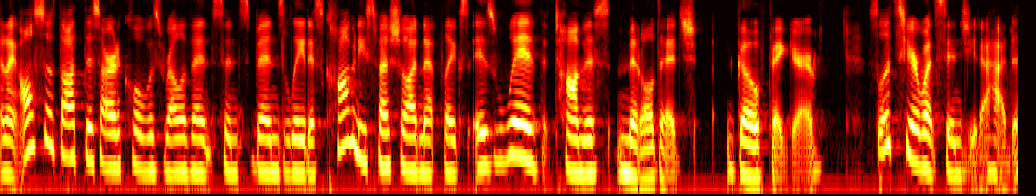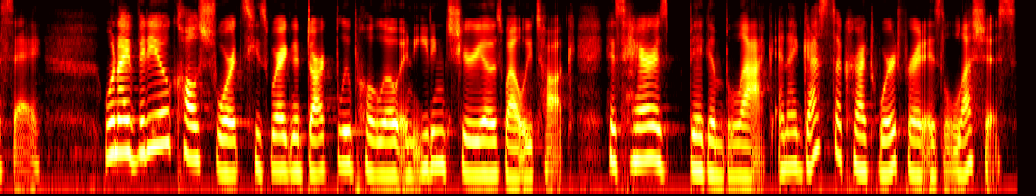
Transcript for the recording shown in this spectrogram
And I also thought this article was relevant since Ben's latest comedy special on Netflix is with Thomas Middleditch. Go figure. So let's hear what Sangeeta had to say. When I video call Schwartz, he's wearing a dark blue polo and eating Cheerios while we talk. His hair is big and black, and I guess the correct word for it is luscious.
